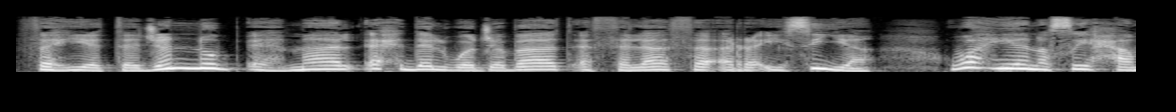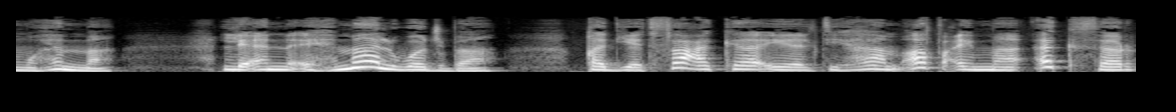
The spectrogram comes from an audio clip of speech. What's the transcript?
فهي تجنب إهمال إحدى الوجبات الثلاثة الرئيسية وهي نصيحة مهمة لأن إهمال وجبة قد يدفعك إلى التهام أطعمة أكثر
